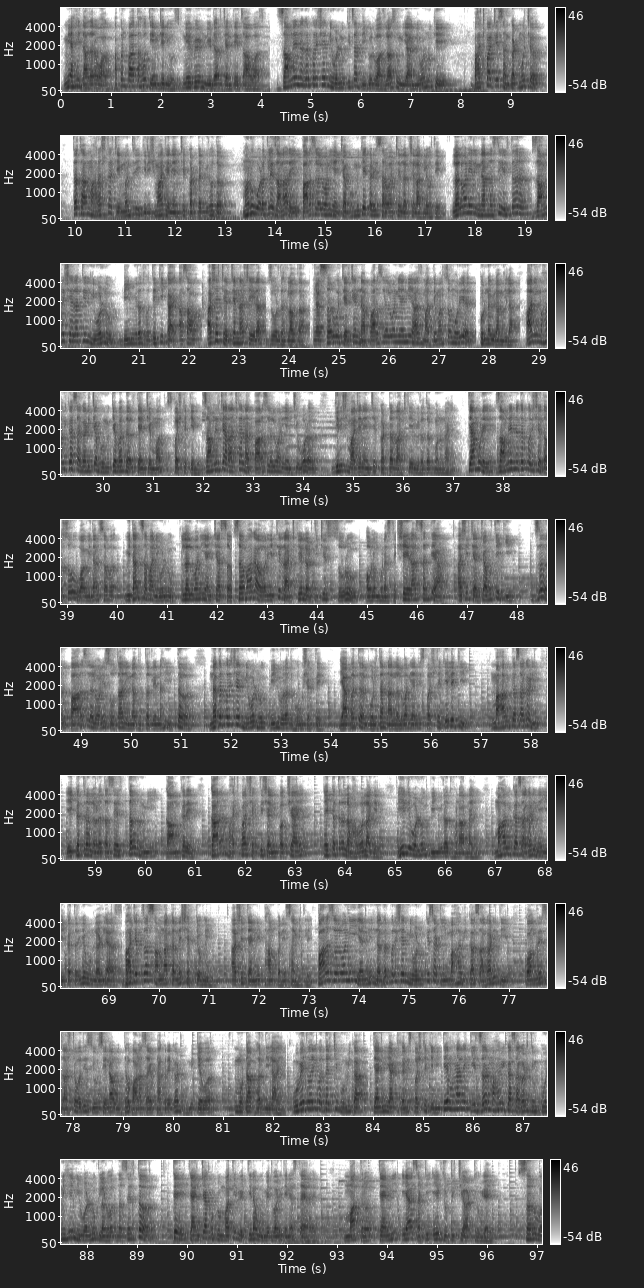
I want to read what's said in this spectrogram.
मी आहे दादारा वाघ. आपण पाहत आहोत एम जे न्यूज निर्भीड निडर जनतेचा आवाज. जामने नगर परिषद निवडणुकीचा बिगुल वाजला असून या निवडणुकीत भाजपाचे संकटमोचक तथा महाराष्ट्राचे मंत्री गिरीश महाजन यांचे कट्टर विरोधक म्हणून ओळखले जाणारे पारस ललवाणी यांच्या भूमिकेकडे सर्वांचे लक्ष लागले होते. ललवाणी रिंगणार नसतील तर जामनेर शहरातील निवडणूक बिनविरोध होते की काय असा अशा चर्चेंना शहरात जोर धरला होता. या सर्व चर्चेंना पारस ललवाणी यांनी आज माध्यमांसमोर येत पूर्णविराम दिला आणि महाविकास आघाडीच्या भूमिकेबद्दल त्यांचे मत स्पष्ट केले. जामनेरच्या राजकारणात पारस ललवाणी यांची ओळख गिरीश महाजन यांचे कट्टर राजकीय विरोधक म्हणून आहे. त्यामुळे जामनेर नगर परिषद असो वा विधानसभा विधानसभा निवडणूक ललवाणी यांच्या सह- सहभागावर येथील राजकीय लढतीचे स्वरूप अवलंबून असते. शहरात सध्या अशी चर्चा होती की जर पारस ललवाणी स्वतः रिंगणात उतरले नाही तर नगर परिषद निवडणूक बिनविरोध होऊ शकते. याबद्दल बोलताना ललवाणी यांनी स्पष्ट केले की महाविकास आघाडी एकत्र लढत असेल तर मी काम करेन. कारण भाजपा शक्तिशाली पक्ष आहे एकत्र लढावं लागेल. ही निवडणूक बिनविरोध होणार नाही. महाविकास आघाडीने एकत्र येऊन लढल्यास भाजपचा सामना करणे शक्य होईल असे त्यांनी ठामपणे सांगितले. पारस ललवानी यांनी नगर परिषद निवडणुकीसाठी महाविकास आघाडीतील काँग्रेस राष्ट्रवादी शिवसेना उद्धव बाळासाहेब ठाकरे गट भूमिकेवर मोठा भर दिला आहे. उमेदवारीबद्दलची भूमिका त्यांनी या ठिकाणी स्पष्ट केली. ते म्हणाले की जर महाविकास आघाडीतून कोणीही निवडणूक लढवत नसेल तर ते त्यांच्या कुटुंबातील व्यक्तीला उमेदवारी देण्यास तयार आहेत. मात्र त्यांनी यासाठी एकजुटीची अट ठेवली आहे. सर्व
